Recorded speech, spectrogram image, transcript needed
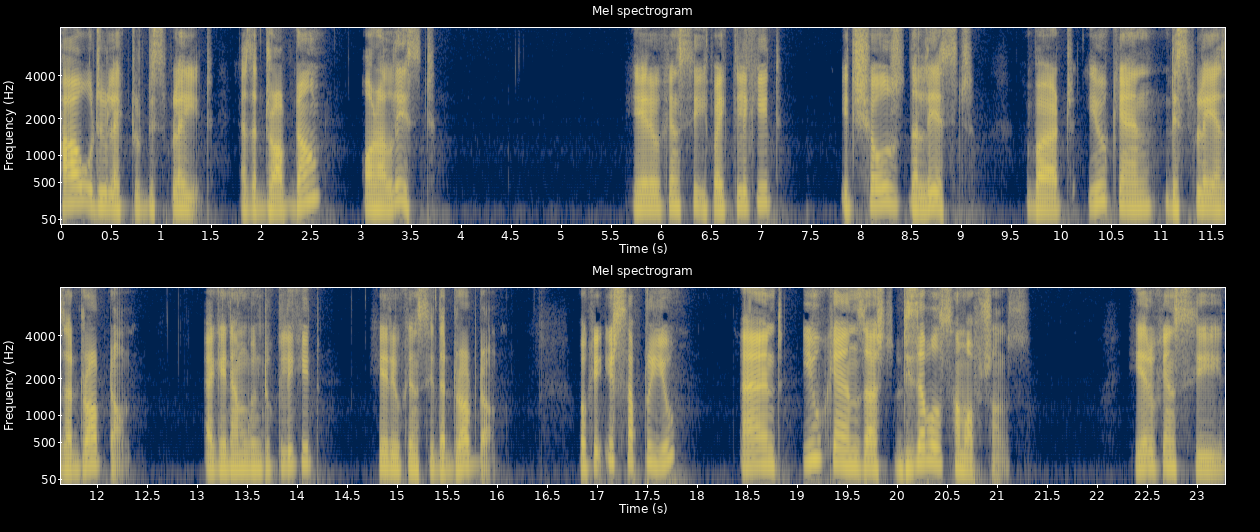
how would you like to display it? As a drop down or a list? Here you can see if i click it it shows the list. But you can display as a drop down again i'm going to click it. Here you can see the drop down okay it's up to you. And you can just disable some options. Here you can see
